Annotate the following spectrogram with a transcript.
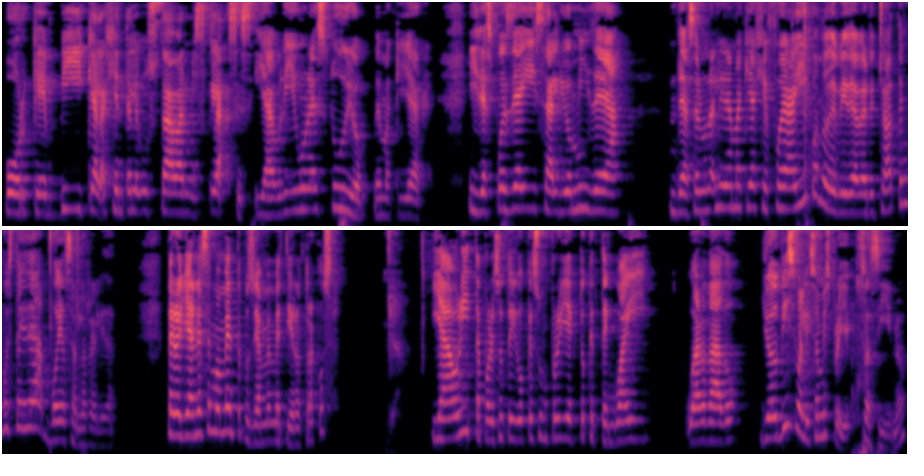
porque vi que a la gente le gustaban mis clases y abrí un estudio de maquillaje y después de ahí salió mi idea de hacer una línea de maquillaje, fue ahí cuando debí de haber dicho, ah, tengo esta idea, voy a hacer la realidad. Pero ya en ese momento, pues ya me metí en otra cosa. Y ahorita, por eso te digo que es un proyecto que tengo ahí guardado. Yo visualizo mis proyectos así, ¿no?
